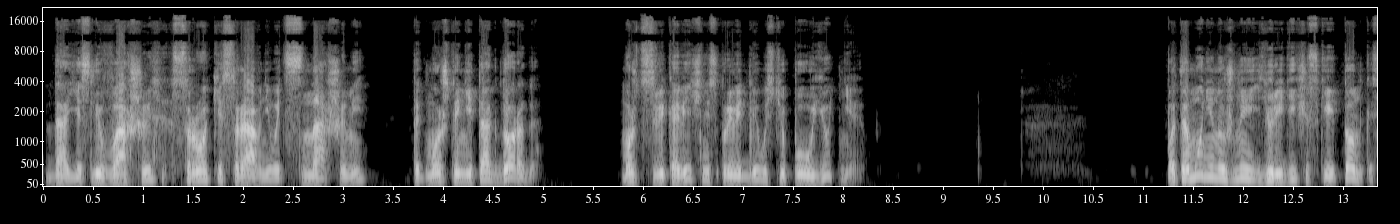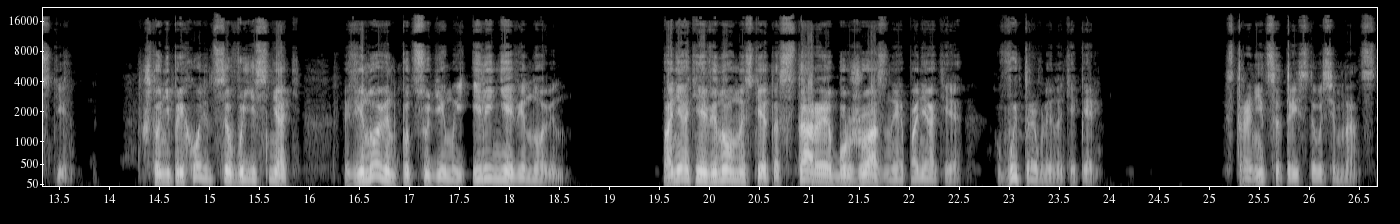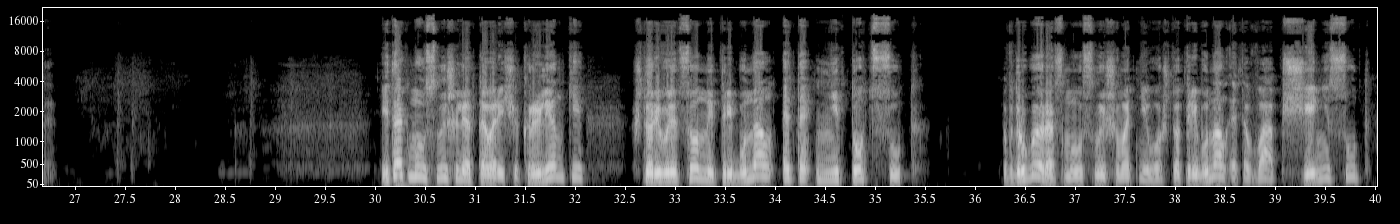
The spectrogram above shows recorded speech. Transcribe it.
Да, если ваши сроки сравнивать с нашими, так может и не так дорого. Может, с вековечной справедливостью поуютнее. Потому не нужны юридические тонкости, что не приходится выяснять, виновен подсудимый или не виновен. Понятие виновности — это старое буржуазное понятие, вытравлено теперь. Страница 318. Итак, мы услышали от товарища Крыленки, что революционный трибунал — это не тот суд. В другой раз мы услышим от него, что трибунал — это вообще не суд.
